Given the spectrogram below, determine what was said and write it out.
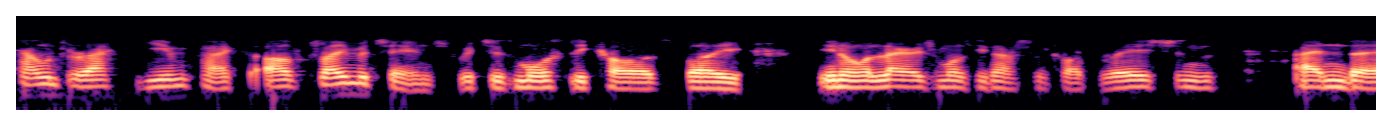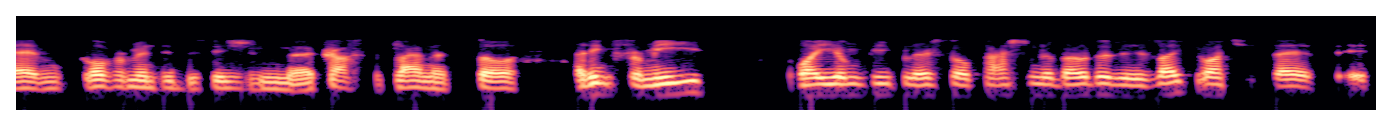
counteract the impact of climate change, which is mostly caused by, you know, large multinational corporations and um, government decision across the planet. So I think for me, why young people are so passionate about it is like what you said. It's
